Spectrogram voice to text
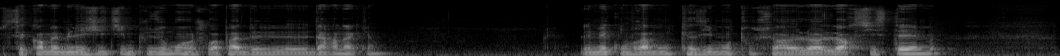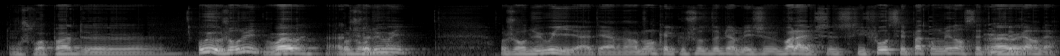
c'est quand même légitime, plus ou moins. Je vois pas de d'arnaque. hein. Les mecs ont vraiment quasiment tous euh, leur, leur système. Donc, je vois pas de. Oui, aujourd'hui. Ouais, ouais, Aujourd'hui, actuellement. oui. Aujourd'hui, oui, il y a vraiment quelque chose de bien. Mais je- voilà, ce ce qu'il faut, c'est pas tomber dans cet Ouais, effet ouais. pervers.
